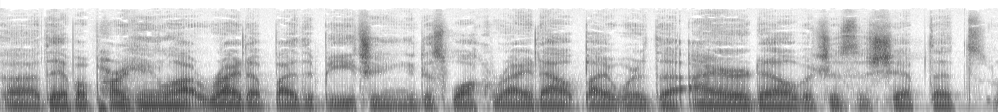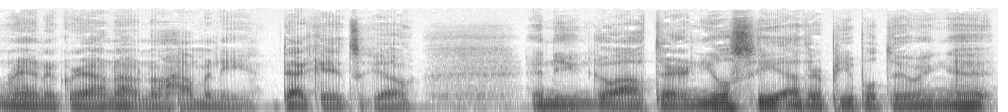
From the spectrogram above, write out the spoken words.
uh, they have a parking lot right up by the beach, and you can just walk right out by where the Iredale, which is a ship that's ran aground. I don't know how many decades ago, and you can go out there and you'll see other people doing it.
